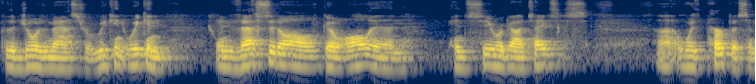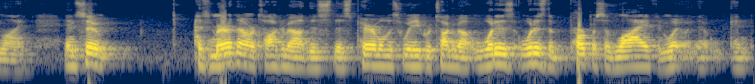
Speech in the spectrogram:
for the joy of the Master. We can, we can invest it all, go all in, and see where God takes us uh, with purpose in life. And so, as Meredith and I were talking about this this parable this week, we're talking about what is what is the purpose of life and what and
